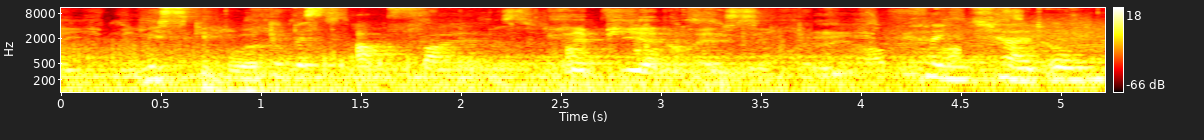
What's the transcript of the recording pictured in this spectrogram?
Ich bin Missgeburt. Du bist Abfall. Krepier doch endlich. Bring dich halt um.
